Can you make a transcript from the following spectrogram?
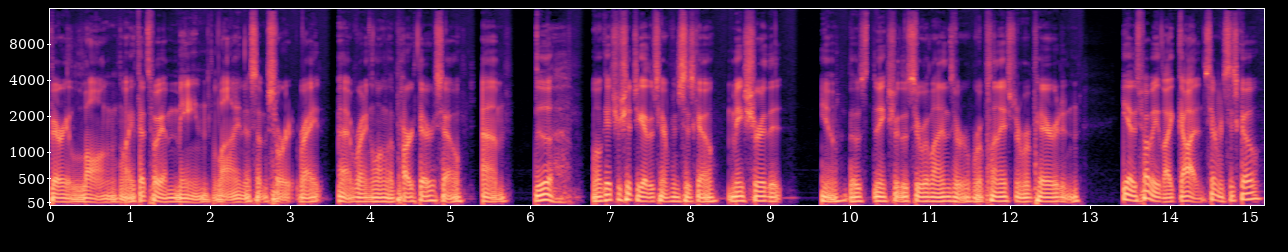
very long, like that's probably a main line of some sort, right? Uh, running along the park there. So, um, ugh. well, get your shit together, San Francisco. Make sure that you know those. Make sure those sewer lines are replenished and repaired. And yeah, there's probably like God in San Francisco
